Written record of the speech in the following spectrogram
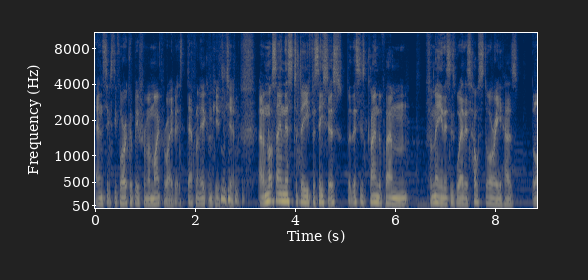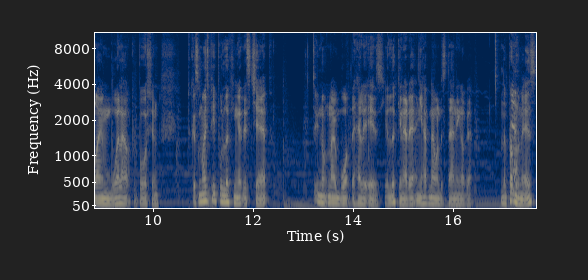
N64. It could be from a microwave. It's definitely a computer chip. and I'm not saying this to be facetious, but this is kind of um for me. This is where this whole story has blown well out of proportion because most people looking at this chip do not know what the hell it is. You're looking at it and you have no understanding of it. And the problem is.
